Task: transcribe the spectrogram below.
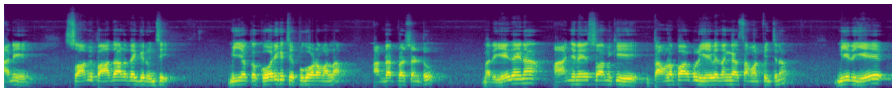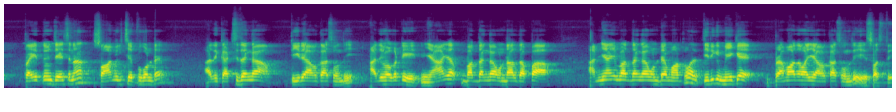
అని స్వామి పాదాల దగ్గర ఉంచి మీ యొక్క కోరిక చెప్పుకోవడం వల్ల హండ్రెడ్ పర్సెంట్. మరి ఏదైనా ఆంజనేయ స్వామికి తమలపాకులు ఏ విధంగా సమర్పించినా మీరు ఏ ప్రయత్నం చేసినా స్వామికి చెప్పుకుంటే అది ఖచ్చితంగా తీరే అవకాశం ఉంది. అది ఒకటి న్యాయబద్ధంగా ఉండాలి తప్ప అన్యాయబద్ధంగా ఉంటే మాత్రం అది తిరిగి మీకే ప్రమాదం అయ్యే అవకాశం ఉంది స్వస్తి.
